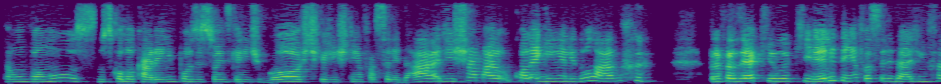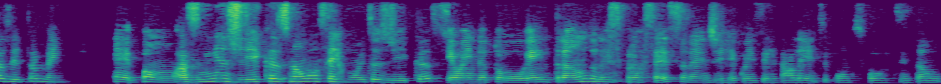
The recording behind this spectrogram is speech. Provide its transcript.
Então, vamos nos colocar em posições que a gente goste, que a gente tenha facilidade e chamar o coleguinha ali do lado para fazer aquilo que ele tenha facilidade em fazer também. É, bom, as minhas dicas não vão ser muitas dicas. Eu ainda estou entrando nesse processo, né, de reconhecer talentos e pontos fortes. Então,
